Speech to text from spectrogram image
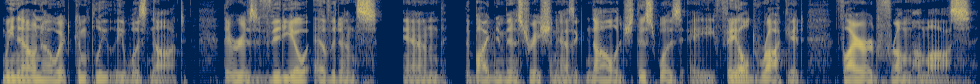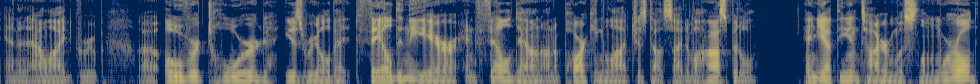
We now know it completely was not. There is video evidence, and the Biden administration has acknowledged this was a failed rocket fired from Hamas and an allied group uh, over toward Israel that failed in the air and fell down on a parking lot just outside of a hospital. And yet, the entire Muslim world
